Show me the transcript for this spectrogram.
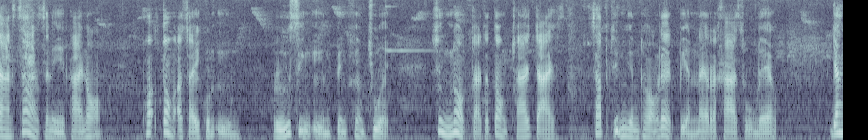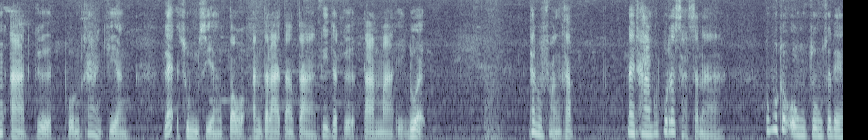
การสร้างเสน่ห์ภายนอก เพราะต้องอาศัยคนอื่น หรือสิ่งอื่นเป็นเครื่องช่วย ซึ่งนอกจากจะต้องใช้จ่ายทรัพย์สินเงินทองแลกเปลี่ยนในราคาสูงแล้ว ยังอาจเกิดผลข้างเคียง และสุ่มเสี่ยงต่ออันตรายต่างๆ ที่จะเกิดตามมาอีกด้วย ท่านผู้ฟังครับ ในทางพระพุทธศาสนา พระพุทธองค์ทรงแสดง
